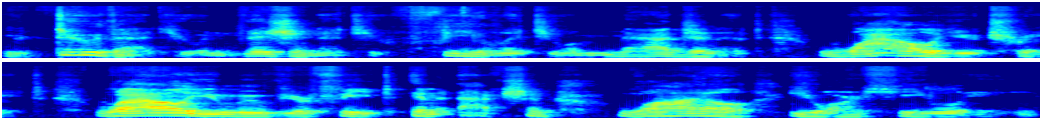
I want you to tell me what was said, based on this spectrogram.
You do that, you envision it, you feel it, you imagine it while you treat, while you move your feet in action, while you are healing.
